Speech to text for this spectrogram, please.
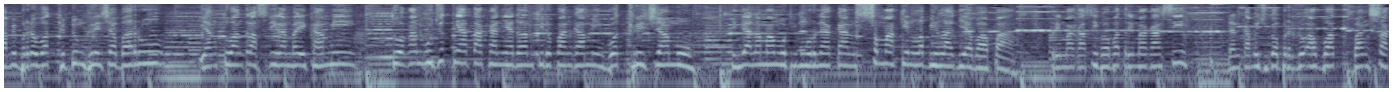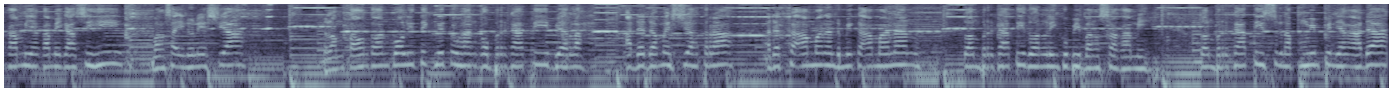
Kami berdoa buat gedung gereja baru yang Tuhan telah sediakan bagi kami. Tuhan akan wujud nyatakannya dalam kehidupan kami buat gerejamu. Hingga namamu dimurniakan semakin lebih lagi ya Bapak Terima kasih Bapak, terima kasih. Dan kami juga berdoa buat bangsa kami yang kami kasihi Bangsa Indonesia. Dalam tahun-tahun politik nih Tuhan kau berkati Biarlah ada damai sejahtera Ada keamanan demi keamanan. Tuhan berkati, Tuhan lingkupi bangsa kami. Tuhan berkati segenap pemimpin yang ada.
